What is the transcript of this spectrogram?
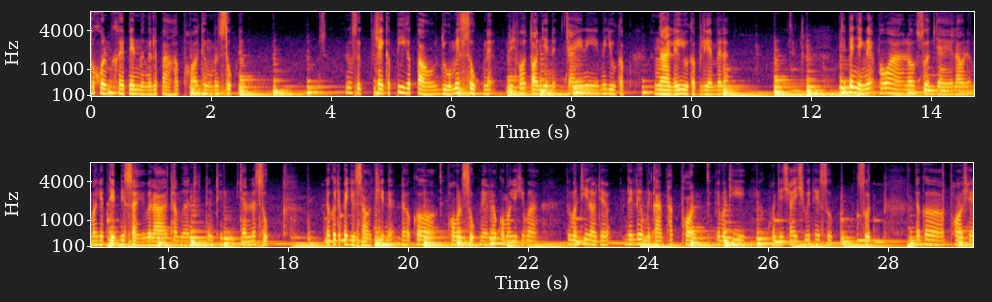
ทุกคนเคยเป็นเหมือนกันหรือเปล่าครับ พอถึงวันศุกร์เนี่ย รู้สึกใจกระปี้กระเป๋าอยู่ไม่สุขเนี่ย โดยเฉพาะตอนเย็นเนี่ยใจนี่ไม่อยู่กับงานหรืออยู่กับเรียนไปแล้ว ที่เป็นอย่างเนี้ยเพราะว่าเราส่วนใหญ่เราเนี่ยมักจะติดนิสัยเวลาทำงานจนถึงจันทร์และศุกร์ แล้วก็จะไปหยุดเสาร์อาทิตย์เนี่ย แล้วก็พอวันศุกร์เนี่ยเราก็มักจะคิดว่าเป็นวันที่เราจะได้เริ่มในการพักผ่อน เป็นวันที่ควรจะใช้ชีวิตให้สุดสุด แล้วก็พอใช้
